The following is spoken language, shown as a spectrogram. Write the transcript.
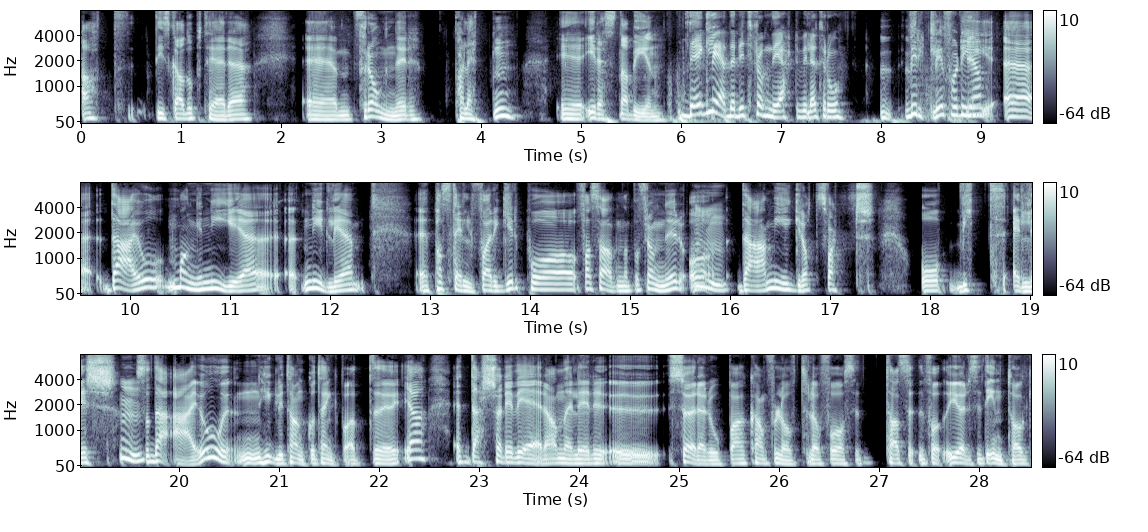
at de skal adoptere eh, Frogner-paletten eh, i resten av byen. Det gleder ditt Frogner-hjerte, vil jeg tro. Virkelig, fordi Ja. eh, det er jo mange nye, nydelige pastellfarger på fasadene på Frogner, og Mm. det er mye grått, svart og hvitt ellers. Mm. Så det er jo en hyggelig tanke å tenke på at eh, ja, et dash av Rivieraen eller uh, Sør-Europa kan få lov til å få ta, få, gjøre sitt inntog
